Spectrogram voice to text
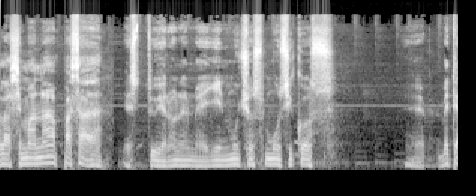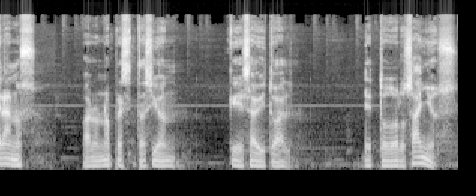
La semana pasada estuvieron en Medellín muchos músicos eh, veteranos para una presentación que es habitual de todos los años.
